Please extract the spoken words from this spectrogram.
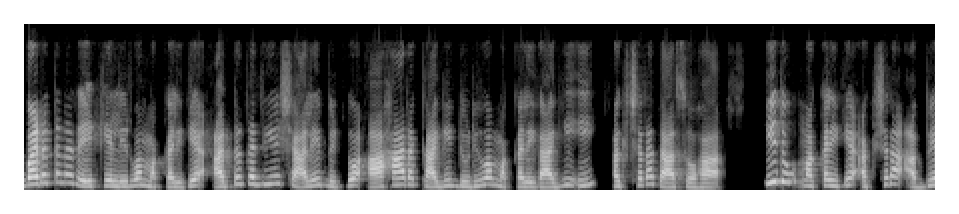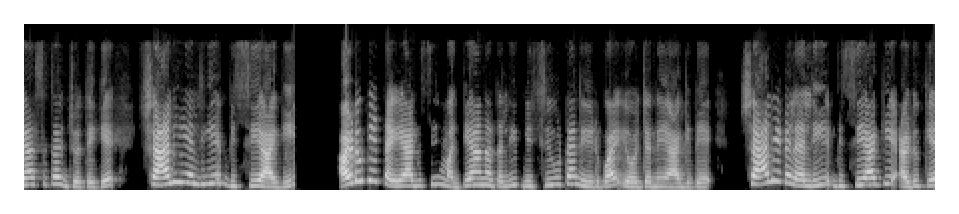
ಬಡತನ ರೇಖೆಯಲ್ಲಿರುವ ಮಕ್ಕಳಿಗೆ ಅರ್ಧದಲ್ಲಿಯೇ ಶಾಲೆ ಬಿಟ್ಟು ಆಹಾರಕ್ಕಾಗಿ ದುಡಿಯುವ ಮಕ್ಕಳಿಗಾಗಿ ಈ ಅಕ್ಷರ ದಾಸೋಹ. ಇದು ಮಕ್ಕಳಿಗೆ ಅಕ್ಷರ ಅಭ್ಯಾಸದ ಜೊತೆಗೆ ಶಾಲೆಯಲ್ಲಿಯೇ ಬಿಸಿಯಾಗಿ ಅಡುಗೆ ತಯಾರಿಸಿ ಮಧ್ಯಾಹ್ನದಲ್ಲಿ ಬಿಸಿಯೂಟ ನೀಡುವ ಯೋಜನೆಯಾಗಿದೆ. ಶಾಲೆಗಳಲ್ಲಿ ಬಿಸಿಯಾಗಿ ಅಡುಗೆ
